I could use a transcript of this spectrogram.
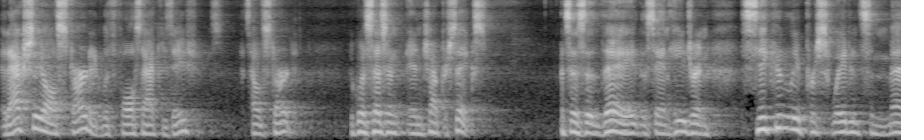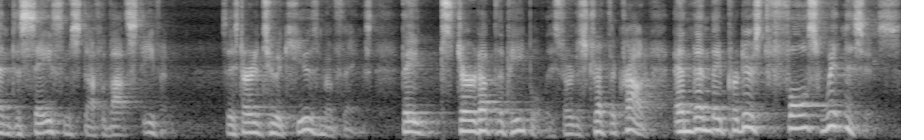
It actually all started with false accusations. That's how it started. Look what it says in, in chapter 6. It says that they, the Sanhedrin, secretly persuaded some men to say some stuff about Stephen. So they started to accuse him of things. They stirred up the people, they started to stir up the crowd, and then they produced false witnesses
